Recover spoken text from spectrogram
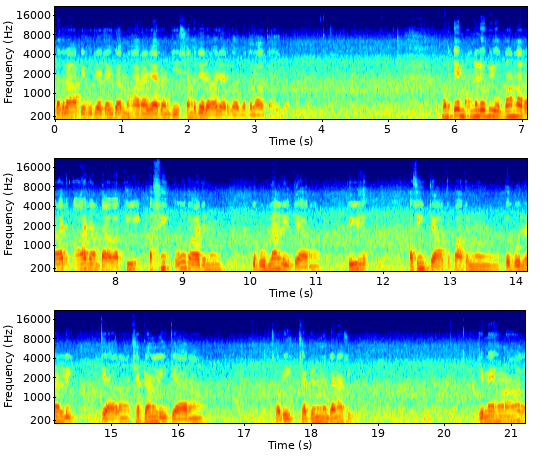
ਬਦਲਾਅ ਕਿਹੋ ਜਿਹਾ ਚਾਹੀਦਾ? ਮਹਾਰਾਜਾ ਰਣਜੀਤ ਸਿੰਘ ਦੇ ਰਾਜ ਵਰਗਾ ਬਦਲਾਅ ਚਾਹੀਦਾ। ਹੁਣ ਜੇ ਮੰਨ ਲਓ ਵੀ ਉਦਾਂ ਦਾ ਰਾਜ ਆ ਜਾਂਦਾ ਵਾ, ਕਿ ਅਸੀਂ ਉਹ ਰਾਜ ਨੂੰ ਕਬੂਲਣ ਲਈ ਤਿਆਰ ਹਾਂ? ਕਿ ਅਸੀਂ ਜਾਤ ਪਾਤ ਨੂੰ ਕਬੂਲਣ ਲਈ ਤਿਆਰ ਹਾਂ, ਛੱਡਣ ਲਈ ਤਿਆਰ ਹਾਂ। ਸੌਰੀ, ਛੱਡਣ ਨੂੰ ਕਹਿਣਾ ਸੀ। ਜਿਵੇਂ ਹੁਣ ਆਹ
